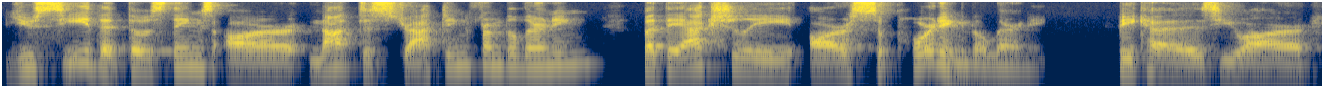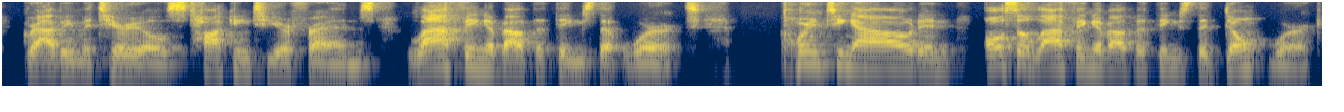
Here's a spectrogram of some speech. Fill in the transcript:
you see that those things are not distracting from the learning but they actually are supporting the learning because you are grabbing materials, talking to your friends, laughing about the things that worked, pointing out and also laughing about the things that don't work.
